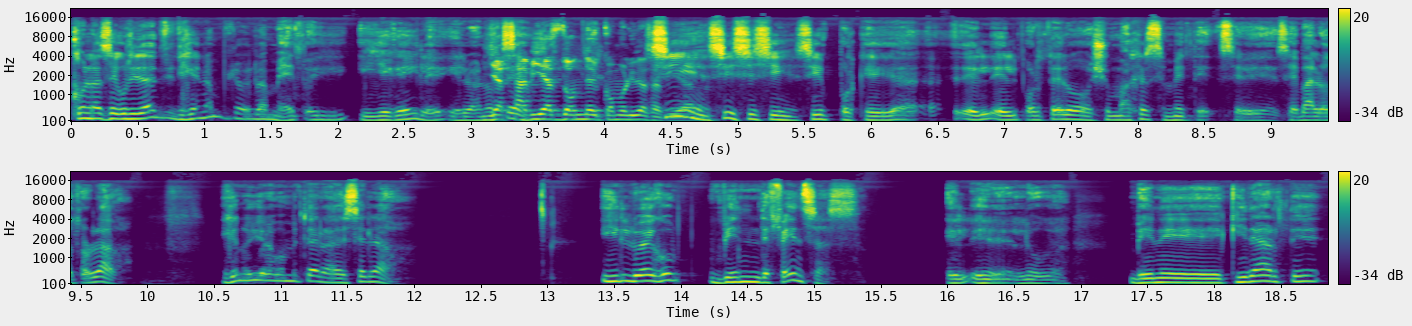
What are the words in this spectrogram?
con la seguridad dije, no, pues la meto y, llegué y, le, lo anoté. ¿Ya sabías dónde, cómo lo ibas a hacer? Sí, sí, sí, sí, sí, porque el, el, portero Schumacher se mete, se, se, va al otro lado. Dije, no, yo la voy a meter a ese lado. Y luego vienen defensas. El, viene Quirarte,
